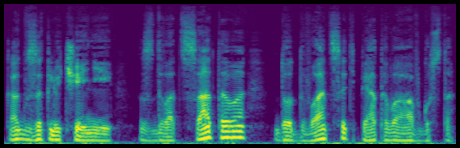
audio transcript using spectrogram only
как в заключении, с 20 до 25 августа.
